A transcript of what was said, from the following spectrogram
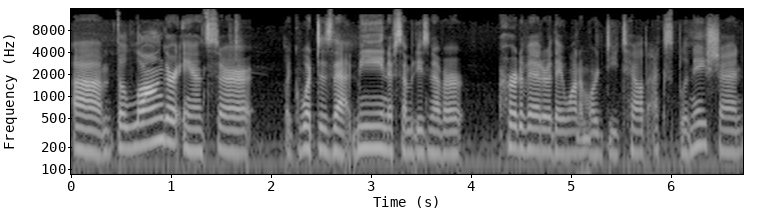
Um, the longer answer, like what does that mean if somebody's never heard of it or they want a more detailed explanation,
